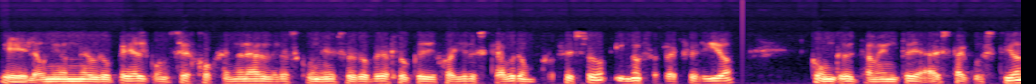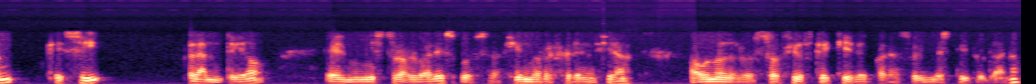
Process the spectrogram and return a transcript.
Eh, la Unión Europea, el Consejo General de las Comunidades Europeas, lo que dijo ayer es que abre un proceso y no se refirió concretamente a esta cuestión que sí planteó el ministro Álvarez, pues haciendo referencia a uno de los socios que quiere para su investidura, ¿no?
